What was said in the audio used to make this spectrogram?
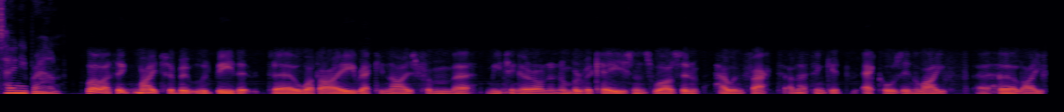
Tony Brown. Well, I think my tribute would be that uh, what I recognised from uh, meeting her on a number of occasions was in how, in fact, and I think it echoes in life, uh, her life,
